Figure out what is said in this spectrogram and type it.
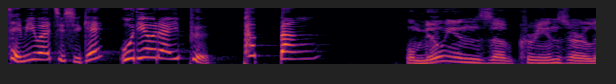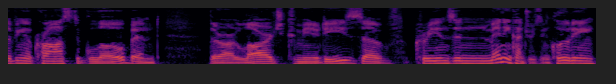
재미와 지식의 오디오 라이프 팝빵 Well, millions of Koreans are living across the globe, and there are large communities of Koreans in many countries, including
